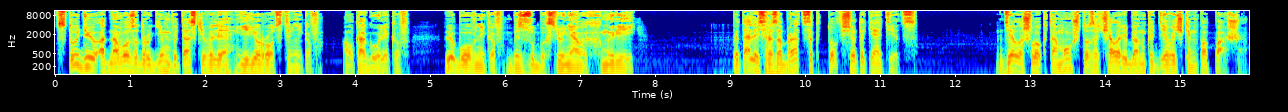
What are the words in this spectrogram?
В студию одного за другим вытаскивали ее родственников, алкоголиков, любовников, беззубых слюнявых хмырей. Пытались разобраться, кто все-таки отец. Дело шло к тому, что зачал ребенка девочкин папаша.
